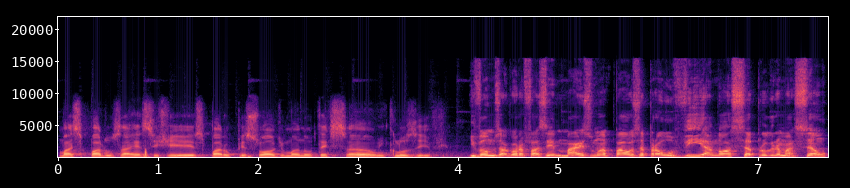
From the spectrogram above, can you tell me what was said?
mas para os ASGs, para o pessoal de manutenção, inclusive. E vamos agora fazer mais uma pausa para ouvir a nossa programação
